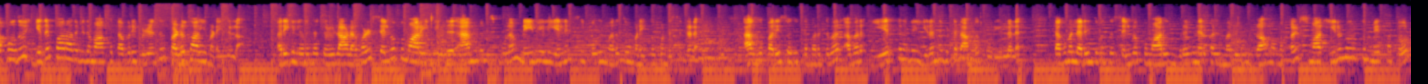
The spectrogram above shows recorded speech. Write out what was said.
அப்போது எதிர்பாராத விதமாக தவறி விழுந்து படுகாயமடைந்துள்ளார். அருகில் இருந்த தொழிலாளர்கள் செல்வகுமாரை மீட்டு ஆம்புலன்ஸ் மூலம் நெய்வேலி என்எல்சி பொது மருத்துவமனைக்கு கொண்டு சென்றனர். அங்கு பரிசோதித்த மருத்துவர் அவர் ஏற்கனவே இறந்துவிட்டதாக கூறியுள்ளனர். தகவல் அறிந்து வந்த செல்வகுமாரின் உறவினர்கள் மற்றும் கிராம மக்கள் சுமார் இருநூறுக்கும் மேற்பட்டோர்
